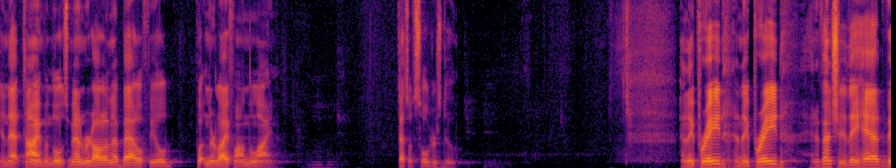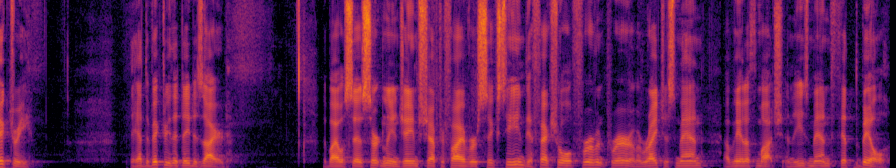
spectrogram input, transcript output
in that time when those men were out on that battlefield putting their life on the line. That's what soldiers do. And they prayed and they prayed, and eventually they had victory. They had the victory that they desired. The Bible says, certainly in James chapter 5, verse 16, the effectual, fervent prayer of a righteous man availeth much. And these men fit the bill.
